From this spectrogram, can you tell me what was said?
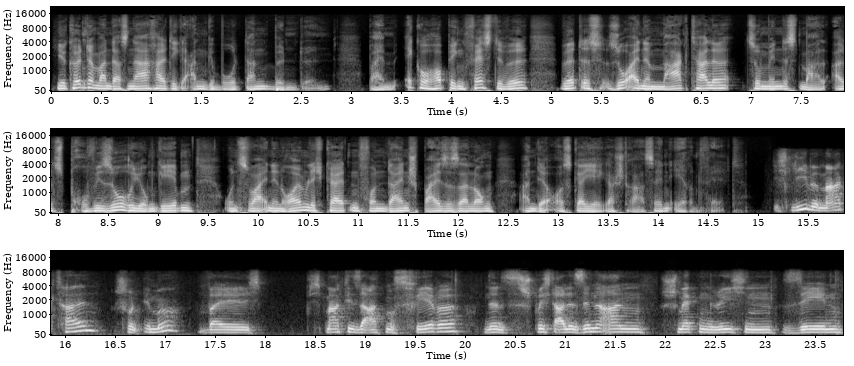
Hier könnte man das nachhaltige Angebot dann bündeln. Beim Eco Hopping Festival wird es so eine Markthalle zumindest mal als Provisorium geben, und zwar in den Räumlichkeiten von Dein Speisesalon an der Oskar-Jäger-Straße in Ehrenfeld. Ich liebe Markthallen schon immer, weil ich, ich mag diese Atmosphäre. Ne, es spricht alle Sinne an, schmecken, riechen, sehen.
